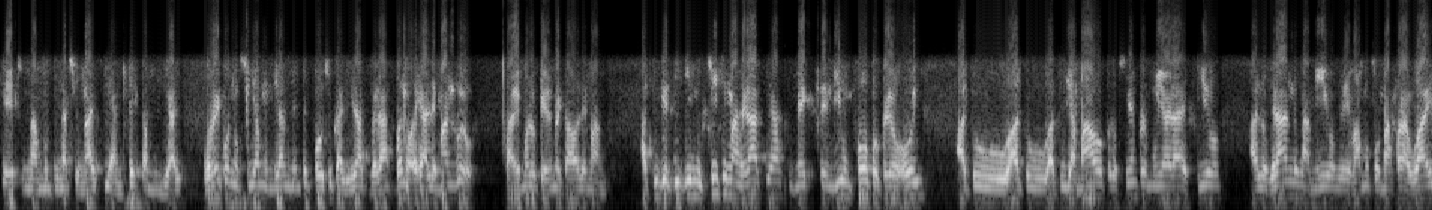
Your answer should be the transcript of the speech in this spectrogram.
que es una multinacional gigantesca mundial, reconocida mundialmente por su calidad, ¿verdad? Bueno, es alemán luego, sabemos lo que es el mercado alemán. Así que Titi, muchísimas gracias. Me extendí un poco, creo, hoy a tu, a tu, a tu llamado, pero siempre muy agradecido a los grandes amigos de Vamos por Más Paraguay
